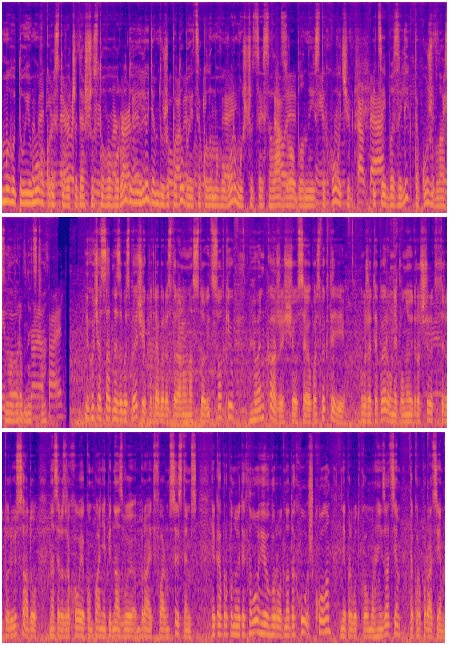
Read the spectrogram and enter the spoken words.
Ми готуємо, використовуючи дещо з того городу, і людям дуже подобається, коли ми говоримо, що цей салат зроблений з тих овочів, і цей базилік також власного виробництва. І хоча сад не забезпечує потреби ресторану на 100%, Гвен каже, що все у перспективі. Уже тепер вони планують розширити територію саду. На це розраховує компанія під назвою Bright Farm Systems, яка пропонує технологію город на даху школам, неприбутковим організаціям та корпораціям.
